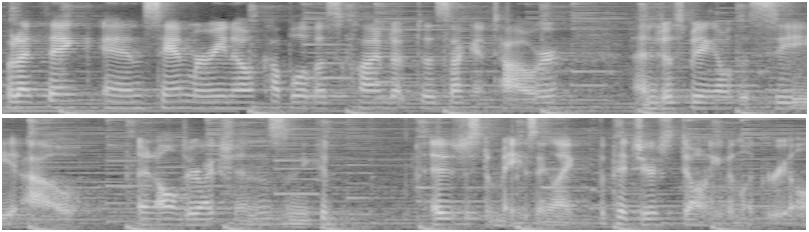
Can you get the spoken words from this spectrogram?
but I think in San Marino a couple of us climbed up to the second tower and just being able to see out in all directions and you could it was just amazing. Like the pictures don't even look real.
